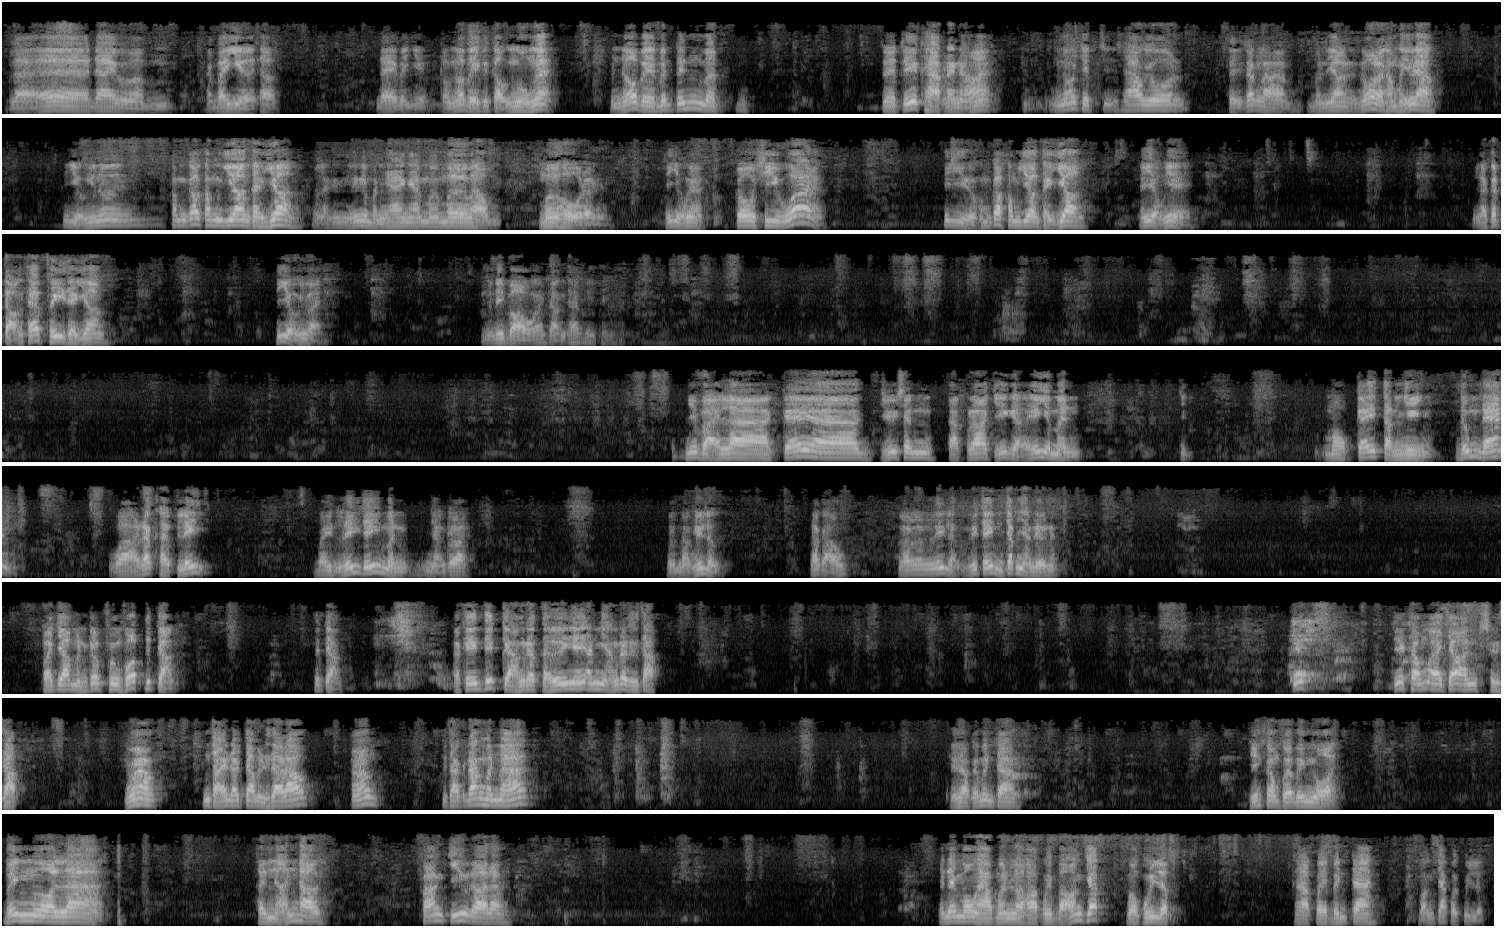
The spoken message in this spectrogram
Là ở đây mà bây giờ thôi. Đây bây giờ. Cậu nói về cái cội nguồn á, mình nói về bên tính mà triết hạt này nọ, nói cho sao vô thì rất là, mình nói là không hiểu đâu. Ví dụ như nó không có không gian, thời gian, là những cái mình nghe nghe mơ mơ hồng mơ hồ rồi ví dụ nha, cô siêu quá. Cái gì rồi không có không gian, thời gian. Ví dụ như vậy là cái trạng thái phi thời gian. Ví dụ như vậy. Mình đi vào cái trạng thái phi thời gian. Như vậy là cái ờ, uh, chữ sinh đặt ra chỉ gợi ý cho mình một cái tầm nhìn đúng đắn và rất hợp lý. Vậy lý trí mình nhận ra về mặt lý luận. Rất ổn lý luận, lý trí mình chấp nhận được nè. Và cho mình có phương pháp tiếp cận. Tiếp cận. Và khi anh tiếp cận ra tự nhiên, anh nhận ra sự thật. Chứ chứ không ai cho anh sự thật. Đúng không? Không thể đâu cho mình sự thật đâu. Không? Sự thật đang mình mà. Sự thật ở bên trong. Chứ không phải bên ngoài. Bên ngoài là hình ảnh thôi. Phán chiếu ra đây cho nên môn học mình là học về bản chất và quy luật hoặc về bên trong bản chất và quy luật.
